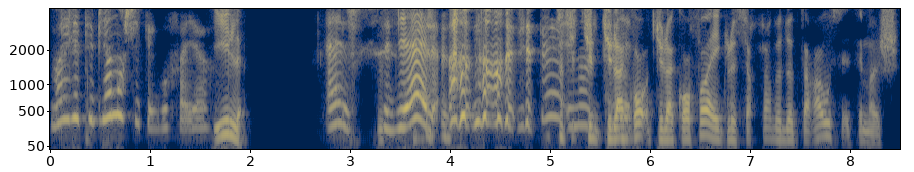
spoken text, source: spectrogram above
Moi il était bien dans Chicago Fire. Il, Elle, j'ai dit elle. non j'étais. tu, non, tu, tu la, con- tu la confonds avec le surfeur de Dr House, c'est- c'est moche.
